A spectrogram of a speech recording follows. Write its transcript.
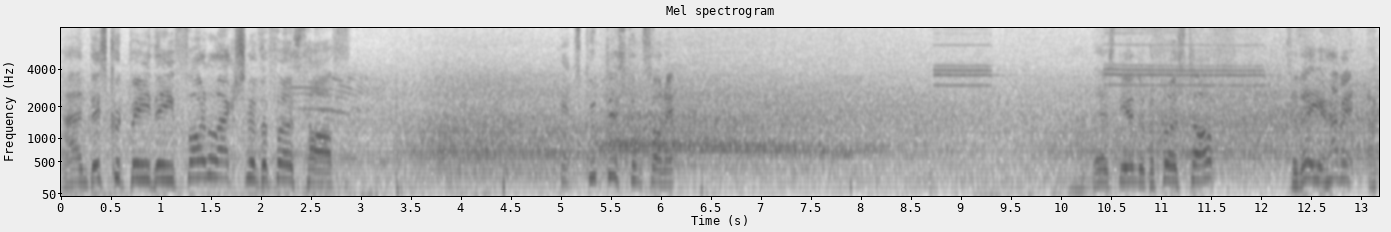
And this could be the final action of the first half. Gets good distance on it. And there's the end of the first half. So there you have it, a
